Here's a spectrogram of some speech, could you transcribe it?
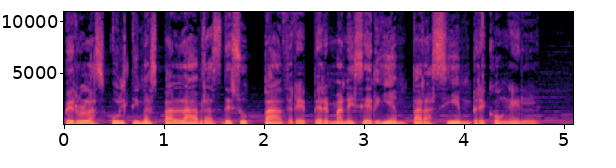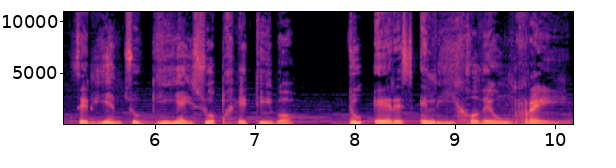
pero las últimas palabras de su padre permanecerían para siempre con él, serían su guía y su objetivo Tú eres el hijo de un rey.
